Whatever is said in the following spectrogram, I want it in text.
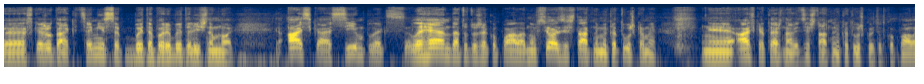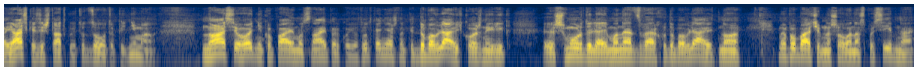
Е, скажу так, це місце бите перебите лічно мною. Аська, Сімплекс, Легенда тут уже копала. Ну все зі штатними катушками. Е, Аська теж навіть зі штатною катушкою тут копала. І Аська зі штаткою тут золото піднімала. Ну а сьогодні копаємо снайперкою. Тут, звісно, піддобавляють кожен рік е, шмурделя і монет зверху додають. але ми побачимо, на що вона спосібна.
